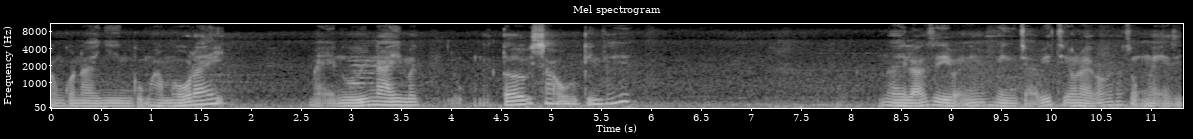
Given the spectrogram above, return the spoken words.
Còn con này nhìn cũng hầm hố đấy. Mẹ người này mà tới sau kinh thế. Này là gì vậy? Nghe mình chả biết chiều này có cái tác dụng mẹ gì.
